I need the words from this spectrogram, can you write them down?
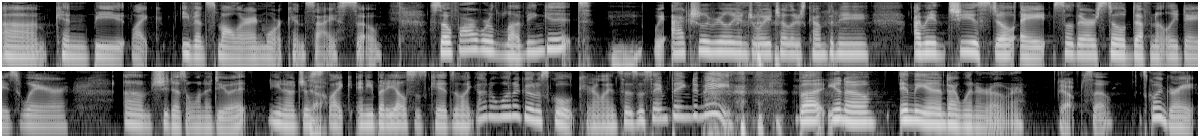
um, can be like even smaller and more concise. So, so far we're loving it. mhm. We actually really enjoy each other's company. I mean, she is still eight, so there are still definitely days where um, she doesn't want to do it. You know, just Yeah. like anybody else's kids are like, I don't want to go to school. Caroline says the same thing to me. but, you know, in the end, I win her over. Yep. So it's going great.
